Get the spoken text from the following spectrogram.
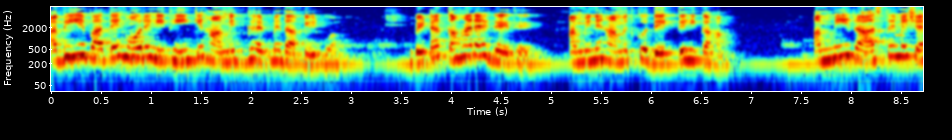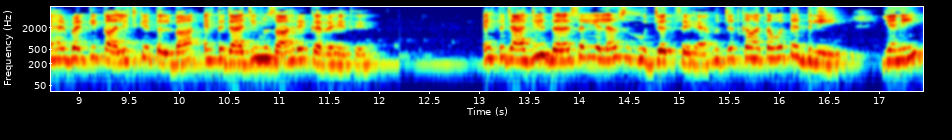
अभी ये बातें हो रही थीं कि हामिद घर में दाखिल हुआ। बेटा, कहाँ रह गए थे? अम्मी ने हामिद को देखते ही कहा। अम्मी रास्ते में शहर भर के कॉलेज के तलबा एहतजाजी मुजाहरे कर रहे थे। एहतजाजी दरअसल ये लफ्ज़ हुज्जत से है। हुज्जत का मतलब होता है दलील। यानी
